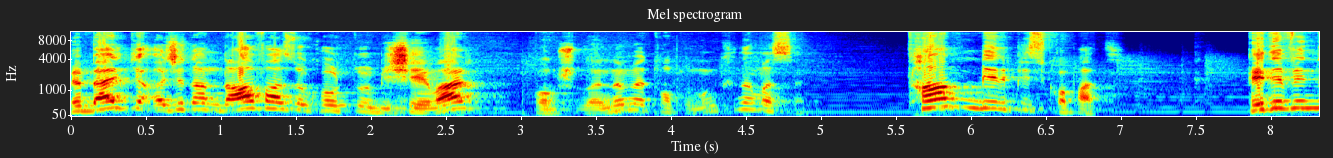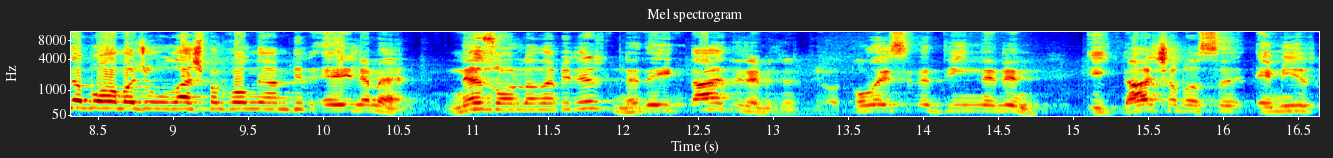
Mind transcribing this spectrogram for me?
ve belki acıdan daha fazla korktuğu bir şey var. Komşularının ve toplumun kınaması. Tam bir psikopat. Hedefinde bu amaca ulaşmak olmayan bir eyleme ne zorlanabilir ne de ikna edilebilir diyor. Dolayısıyla dinlerin ikna çabası, emir,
